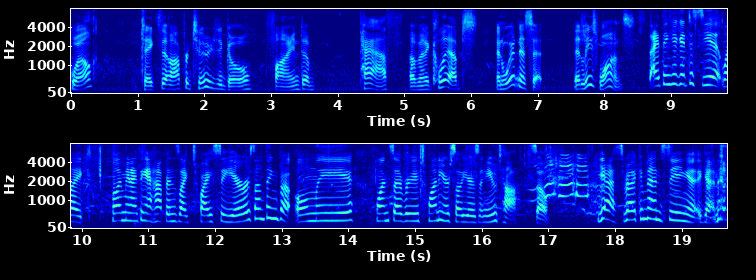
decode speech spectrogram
Well, take the opportunity to go find a path of an eclipse and witness it at least once. I think you get to see it like, well, I mean, I think it happens like twice a year or something, but only once every 20 or so years in Utah. So yes, recommend seeing it again.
